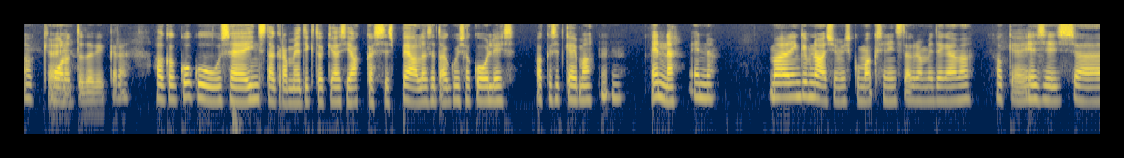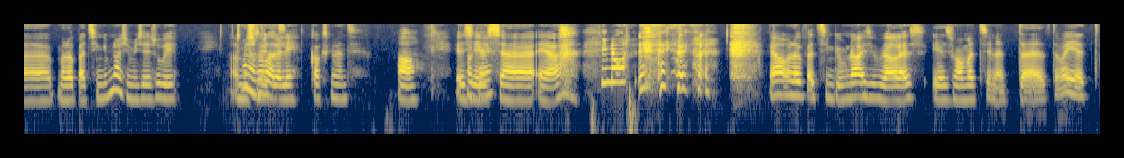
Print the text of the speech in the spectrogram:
okay., moonutada kõik ära. aga kogu see Instagrami ja Tiktoki asi hakkas siis peale seda, kui sa koolis hakkasid käima Mm -mm. enne? enne. ma olin gümnaasiumis, kui ma hakkasin Instagrami tegema okei ja siis äh, ma lõpetasin gümnaasiumi see suvi. Mis nüüd oled? oli, kakskümmend. ja siis äh, ja nii noor ja ma lõpetasin gümnaasiumi alles ja siis ma mõtlesin, et äh, davai, et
